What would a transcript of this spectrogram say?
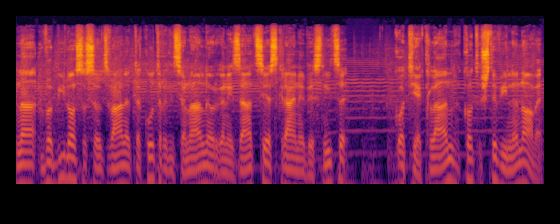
Na vabilo so se odzvale tako tradicionalne organizacije skrajne desnice, kot je klan, kot številne nove.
